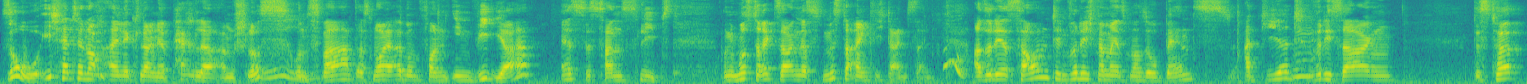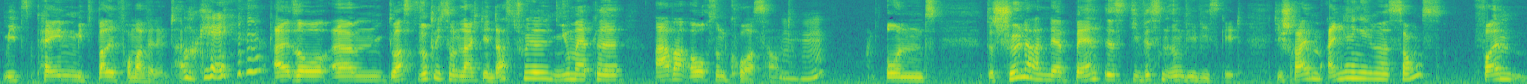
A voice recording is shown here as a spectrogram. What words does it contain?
So, ich hätte noch eine kleine Perle am Schluss. Und zwar das neue Album von Nvidia, As the Sun Sleeps. Und ich muss direkt sagen, das müsste eigentlich deins sein. Also der Sound, den würde ich, wenn man jetzt mal so Bands addiert, würde ich sagen, Disturbed meets Pain meets Bullet for my Valentine. Okay. Also, ähm, du hast wirklich so einen leicht Industrial, New Metal, aber auch so einen Core-Sound. Und das Schöne an der Band ist, die wissen irgendwie, wie es geht. Die schreiben eingängigere Songs, vor allem,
